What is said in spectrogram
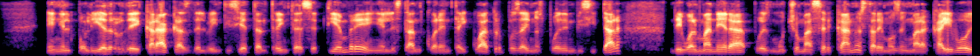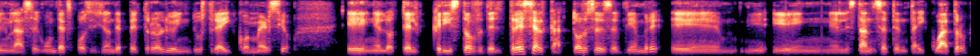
en el Poliedro de Caracas del 27 al 30 de septiembre, en el stand 44, pues ahí nos pueden visitar. De igual manera, pues mucho más cercano, estaremos en Maracaibo en la segunda exposición de petróleo, industria y comercio en el Hotel Christoph del 13 al 14 de septiembre, eh, en el stand 74.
